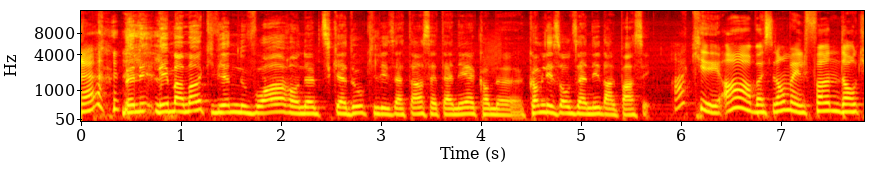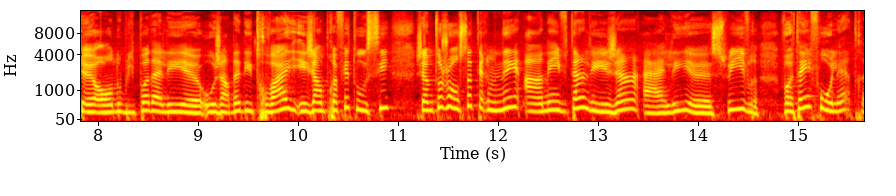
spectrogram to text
comprends? Mais les, les mamans qui viennent nous voir, on a un petit cadeau qui les attend cette année, comme, euh, comme les autres années dans le passé. OK. Ah, ben c'est donc bien le fun. Donc, euh, on n'oublie pas d'aller euh, au Jardin des Trouvailles. Et j'en profite aussi. J'aime toujours ça terminer en invitant les gens à aller euh, suivre votre infolettre.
